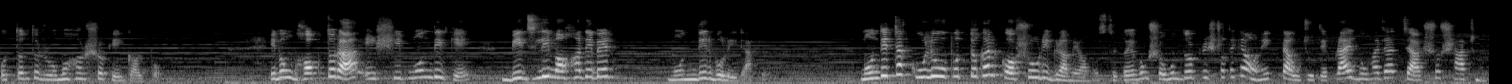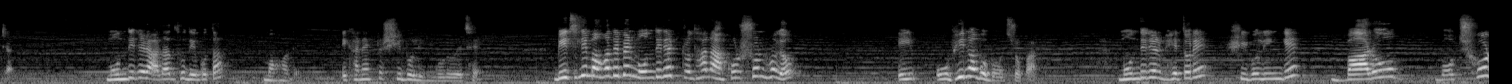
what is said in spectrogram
অত্যন্ত রোমহর্ষক এই গল্প। এবং ভক্তরা এই শিব মন্দিরকে বিজলি মহাদেবের মন্দির বলেই ডাকে। মন্দিরটা কুলু উপত্যকার কসৌরি গ্রামে অবস্থিত এবং সমুদ্রপৃষ্ঠ থেকে অনেকটা উঁচুতে, প্রায় দুহাজার চারশো ষাট মিটার। মন্দিরের আরাধ্য দেবতা মহাদেব। এখানে একটা শিবলিঙ্গ রয়েছে। বিজলি মহাদেবের মন্দিরের প্রধান আকর্ষণ হলো এই অভিনব বজ্রপাত। মন্দিরের ভেতরে শিবলিঙ্গে বারো বছর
